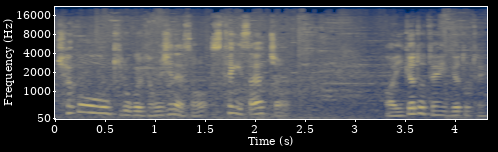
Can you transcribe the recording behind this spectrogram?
최고 기록을 경신해서 스택이 쌓였죠. 어, 이겨도 돼, 이겨도 돼.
